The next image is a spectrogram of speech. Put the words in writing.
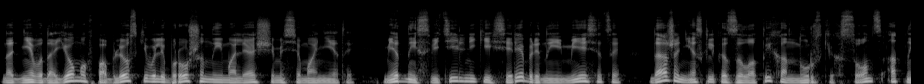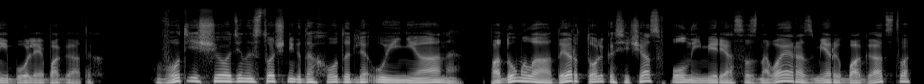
На дне водоемов поблескивали брошенные молящимися монеты, медные светильники, серебряные месяцы, даже несколько золотых аннурских солнц от наиболее богатых. Вот еще один источник дохода для Уиниана, подумала Адер только сейчас в полной мере осознавая размеры богатства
